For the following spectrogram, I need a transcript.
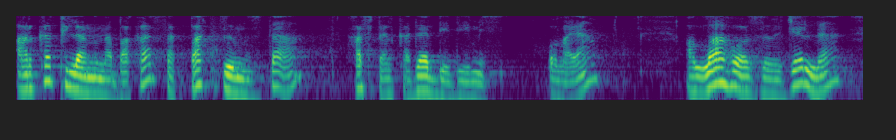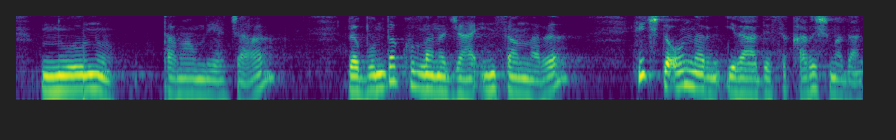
arka planına bakarsak, baktığımızda hasbel kader dediğimiz olaya Allahu Azze ve Celle nurunu tamamlayacağı ve bunda kullanacağı insanları hiç de onların iradesi karışmadan,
